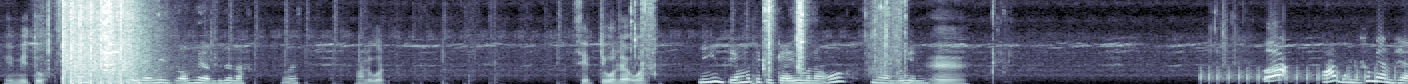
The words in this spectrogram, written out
เฮ้ยมีตัวตัวเรียนนี่ล้อมเรียนเป็นเจ้าหน้า มาเลยอ้วนเสร็จจูนแล้วอ้วนนี่ยินเสียงมันจะไกลๆดูนะโอ้แม่นบ่เห็นเออว้าว้าบึงคือแม่นแท้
